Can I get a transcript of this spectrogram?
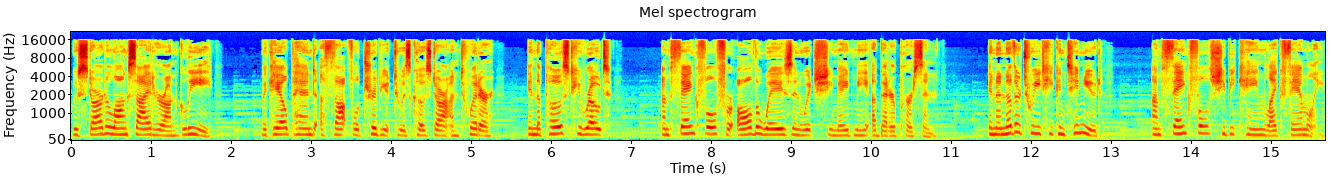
who starred alongside her on Glee. McHale penned a thoughtful tribute to his co star on Twitter. In the post, he wrote, I'm thankful for all the ways in which she made me a better person. In another tweet, he continued, I'm thankful she became like family.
